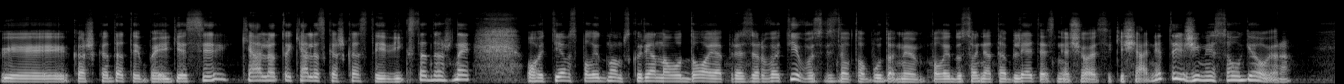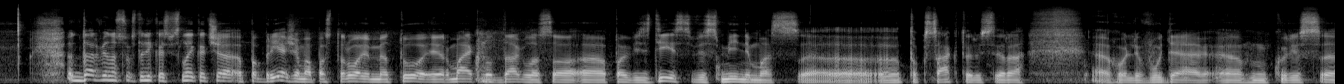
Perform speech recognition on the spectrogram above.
e, kažkada tai baigėsi kelio to kelias, kažkas tai vyksta dažnai, o tiems palaidūnams, kurie naudoja prezervatyvus, vis dėlto būdami palaidus, o ne tabletės nešiojasi kišenį, tai žymiai saugiau yra. Dar vienas toks dalykas visą laiką čia pabrėžiama pastaruoju metu ir Michaelo Douglaso e, pavyzdys vis minimas e, toks aktorius yra e, Holivude, e, kuris e,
